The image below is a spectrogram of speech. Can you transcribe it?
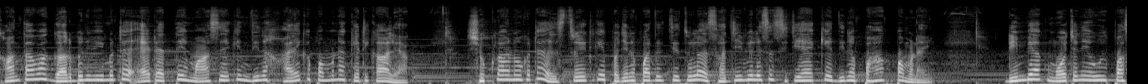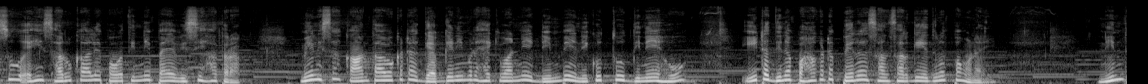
කාන්තාවක් ගර්භණවීමට ඇයට ඇත්තේ මාසයකින් දින හයක පමණ කෙටි කාලයක්. ශුක්‍රාණුවකට ස්ත්‍රේකගේ ප්‍රජන පද්ධතිය තුළ සජීවී ලෙස සිටිය හැක්කේ දින පහක් පමණයි. ඩිම්බයක් මෝචනය වූ පසු එහි සරු කාලය පවතින්නේ පැය විසි හතරක්. මේ නිසා කාන්තාවකට ගැබ් ගැනීමට හැකිවන්නේ ඩිම්බේ නිකුත් වූ දිනේ හෝ ඊට දින පහකට පෙර සංසර්ගය යෙදුනත් පමණයි. නින්ද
